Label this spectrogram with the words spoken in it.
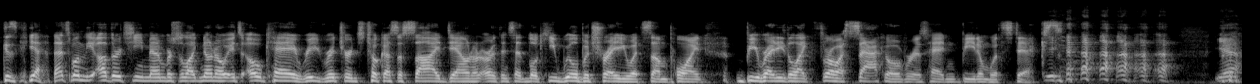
Because, yeah, that's when the other team members are like, no, no, it's okay. Reed Richards took us aside down on Earth and said, look, he will betray you at some point. Be ready to, like, throw a sack over his head and beat him with sticks. yeah.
